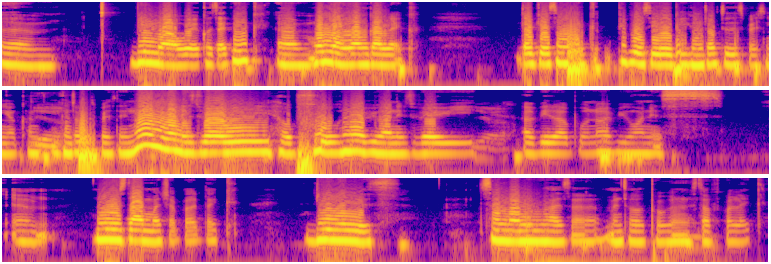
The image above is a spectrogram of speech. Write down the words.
um being more aware because I think um when you're younger like like you're saying, like people say, okay, you can talk to this person, you can Yeah. you can talk to this person. Not everyone is very helpful. Not everyone is very Yeah. available. Not everyone is um knows that much about like dealing with someone who has a mental health problem and stuff. But like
